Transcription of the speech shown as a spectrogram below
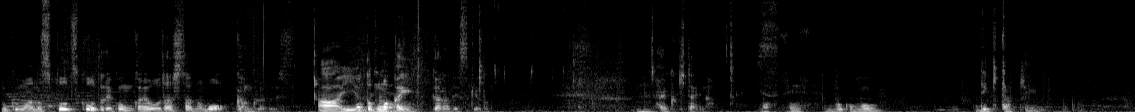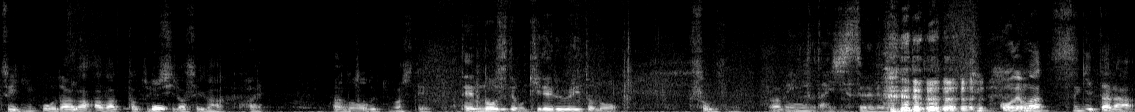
僕もあのスポーツコートで今回オーダーしたのもガンクラブです。ああいいよ、ね、もっと細かい柄ですけど、早く着たいな。まあそう。僕もできたという。ついにオーダーが上がったという知らせがはい。あの届きまして。天王寺でも着れるウェイトの。そうですね。あの大事っすよねでも。結構でも。過ぎたら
